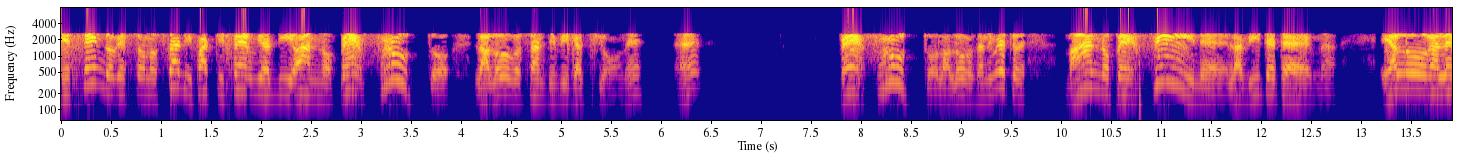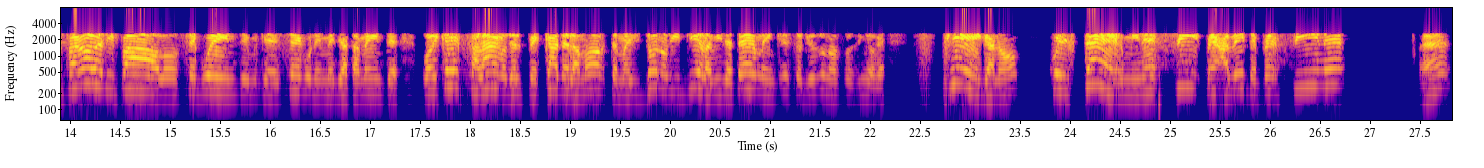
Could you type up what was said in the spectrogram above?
essendo che sono stati fatti servi a Dio, hanno per frutto la loro santificazione, eh? per frutto la loro santificazione, ma hanno per fine la vita eterna. E allora le parole di Paolo seguenti, che seguono immediatamente, poiché il salario del peccato è la morte, ma il dono di Dio è la vita eterna in Cristo Gesù nostro Signore, spiegano quel termine, fi, avete per fine eh,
